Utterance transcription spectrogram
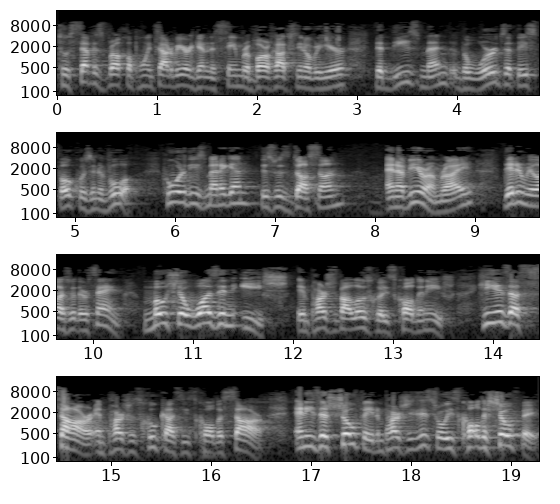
Tosefes Bracha points out over here again the same Rabbar Chapsin over here that these men, the words that they spoke was a nevuah. Who were these men again? This was Dasan and Aviram, right? They didn't realize what they were saying. Moshe was an Ish. In Parshas Beha'aloscha, he's called an Ish. He is a Sar. In Parshas Chukas, he's called a Sar. And he's a Shofet. In Parshas Yisro, he's called a Shofet.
